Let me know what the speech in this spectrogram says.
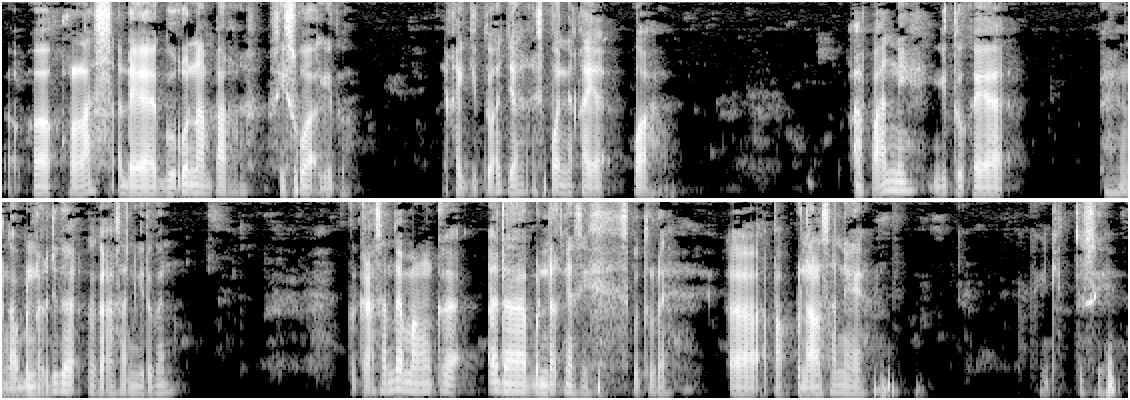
uh, kelas ada guru nampar siswa gitu. Ya kayak gitu aja responnya kayak wah apaan nih? Gitu kayak nggak bener juga kekerasan gitu kan. Kekerasan tuh emang ke ada benernya sih sebetulnya uh, apa pun alasannya ya. Kayak gitu sih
